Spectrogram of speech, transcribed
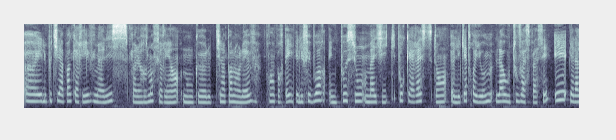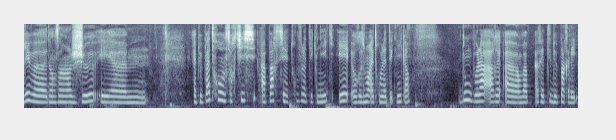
Et le petit lapin qui arrive, mais Alice malheureusement fait rien, donc le petit lapin l'enlève, prend un portail et lui fait boire une potion magique pour qu'elle reste dans les quatre royaumes, là où tout va se passer. Et elle arrive dans un jeu et elle peut pas trop en sortir à part si elle trouve la technique. Et heureusement elle trouve la technique. hein. Donc voilà, euh, on va arrêter de parler.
